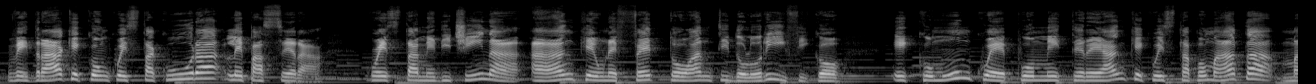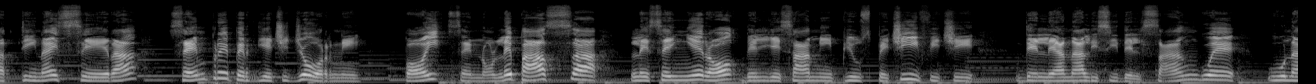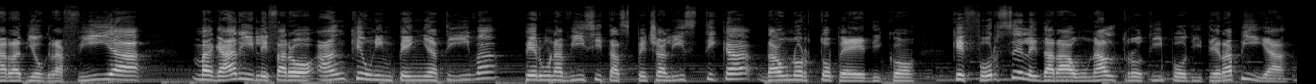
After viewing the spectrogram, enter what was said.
Vedrà che con questa cura le passerà. Questa medicina ha anche un effetto antidolorifico e comunque può mettere anche questa pomata mattina e sera sempre per 10 giorni. Poi, se non le passa, le segnerò degli esami più specifici, delle analisi del sangue, una radiografia, Magari le farò anche un'impegnativa per una visita specialistica da un ortopedico che forse le darà un altro tipo di terapia.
